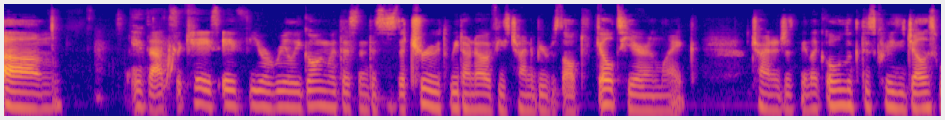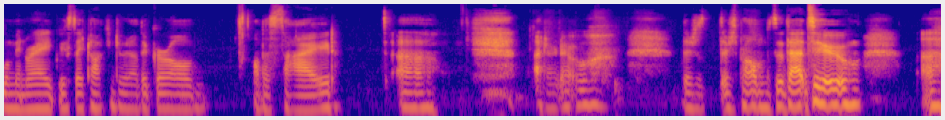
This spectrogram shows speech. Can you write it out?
Um, if that's the case, if you're really going with this and this is the truth, we don't know if he's trying to be resolved of guilt here and like trying to just be like, oh, look, this crazy jealous woman, right? Because they're talking to another girl on the side. Uh, I don't know there's there's problems with that too. Uh,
